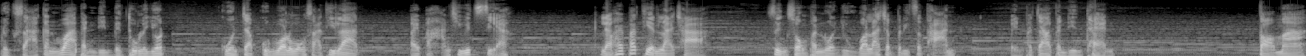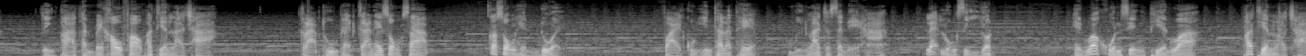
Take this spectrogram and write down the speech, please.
ปรึกษากันว่าแผ่นดินเป็นทุรยศ ควรจับขุนวรวงศาธิราชไปประหารชีวิตเสีย แล้วให้พระเทียนราชา ซึ่งทรงผนวดอยู่ว่าราชประดิษฐาน เป็นพระเจ้าแผ่นดินแทน ต่อมาจึงพากันไปเข้าเฝ้าพระเทียนราชา กราบทูลแผนการให้ทรงทราบ ก็ทรงเห็นด้วย ฝ่ายขุนอินทรเทพหมื่นราชเสน่หา และหลวงศรียศ เห็นว่าควรเสียงเทียนว่าพระเทียนราชา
